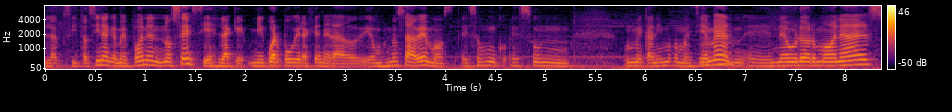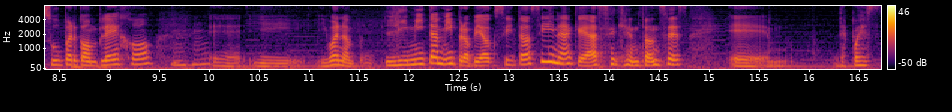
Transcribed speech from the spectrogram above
la oxitocina que me ponen, no sé si es la que mi cuerpo hubiera generado, digamos, no sabemos. Eso es un, es un, mecanismo, como decía Mer, eh, neurohormonal súper complejo eh, y, bueno, limita mi propia oxitocina, que hace que entonces después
